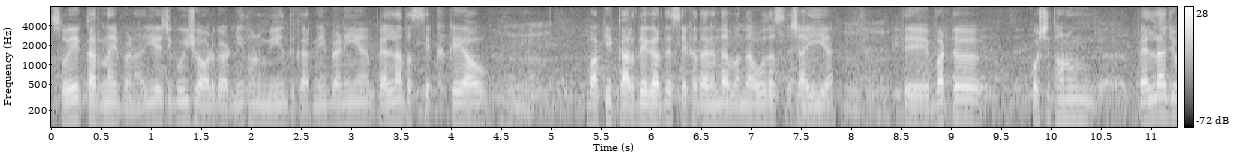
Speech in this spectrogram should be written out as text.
ਸੋ ਇਹ ਕਰਨਾ ਹੀ ਪੈਣਾ ਜੀ ਇਹ 'ਚ ਕੋਈ ਸ਼ਾਰਟਕਟ ਨਹੀਂ ਤੁਹਾਨੂੰ ਮਿਹਨਤ ਕਰਨੀ ਪੈਣੀ ਹੈ ਪਹਿਲਾਂ ਤਾਂ ਸਿੱਖ ਕੇ ਆਓ। ਬਾਕੀ ਕਰਦੇ ਕਰਦੇ ਸਿੱਖਦਾ ਰਹਿੰਦਾ ਬੰਦਾ ਉਹ ਤਾਂ ਸੱਚਾਈ ਆ। ਤੇ ਬਟ ਕੁਝ ਤੁਹਾਨੂੰ ਪਹਿਲਾ ਜੋ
